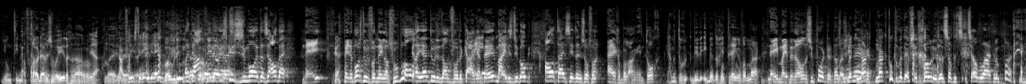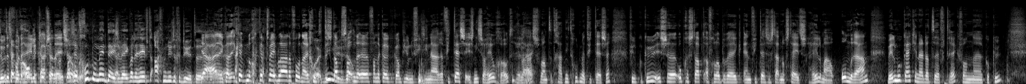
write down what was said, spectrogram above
jong team Oh, afgelopen. dat hebben ze wel eerder gedaan hoor. Ja. Nee, Nou, nee, verliest nee. tegen iedereen. Bovendien, Maar daarom vind ik de discussie zo mooi dat ze allebei Nee, Peter Bos doet het voor het Nederlands voetbal en jij doet het dan voor de KKD. maar het is natuurlijk ook altijd zit er een soort van eigen belang in, toch? Ja, maar toch, ik ben toch geen trainer van NAC? Nee, maar je bent wel een supporter. Dat is. NAC, NAC tot en met FC Groningen, dat is altijd hetzelfde laken en pak. doet Dat het voor de hele KKD Dat is een goed moment deze week, want het heeft acht minuten geduurd. eh. Ja, en ik, had, ik, heb nog, ik heb twee bladen vol. Nou goed, de stap van de, van de keukenkampioen-divisie naar eh, Vitesse is niet zo heel groot, helaas. Want het gaat niet goed met Vitesse. Philippe Cocu is eh, opgestapt afgelopen week en Vitesse staat nog steeds helemaal onderaan. Willem, hoe kijk je naar dat eh, vertrek van eh Cocu?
